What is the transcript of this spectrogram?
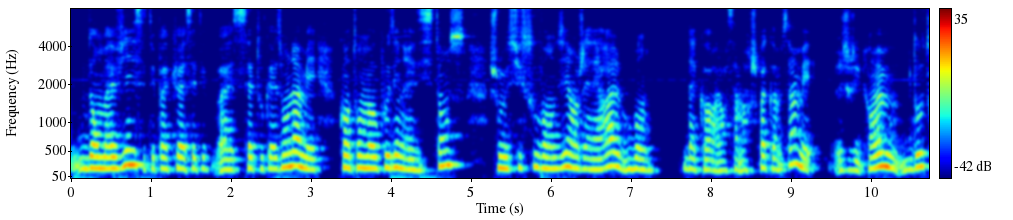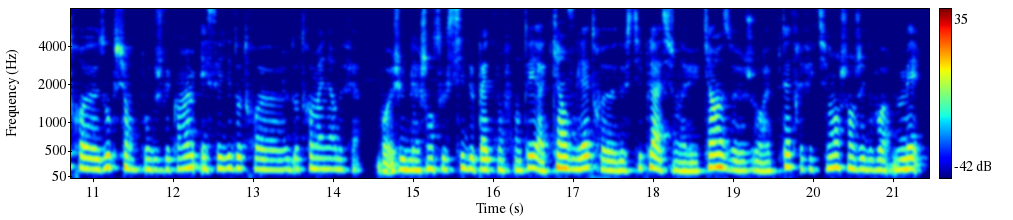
dans ma vie, c'était pas que à cette, occasion-là, mais quand on m'a opposé une résistance, je me suis souvent dit en général, bon, d'accord, alors ça marche pas comme ça, mais j'ai quand même d'autres euh, options, donc je vais quand même essayer d'autres euh, d'autres manières de faire. Bon, j'ai eu de la chance aussi de pas être confrontée à 15 lettres euh, de ce type-là. Si j'en avais eu 15, j'aurais peut-être effectivement changé de voie. Mais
